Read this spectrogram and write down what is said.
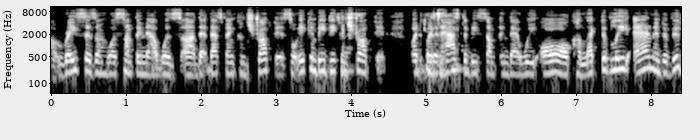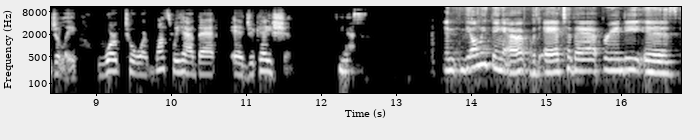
Uh, racism was something that was uh, that, that's been constructed, so it can be deconstructed, but, but it has to be something that we all collectively and individually work toward once we have that education. Yes. And the only thing I would add to that, Brandi, is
